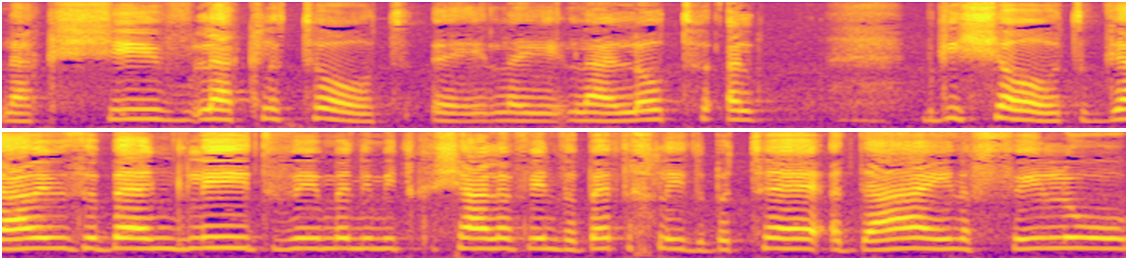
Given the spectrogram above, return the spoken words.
להקשיב להקלטות, אה, לעלות על פגישות, גם אם זה באנגלית ואם אני מתקשה להבין ובטח להתבטא, עדיין אפילו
